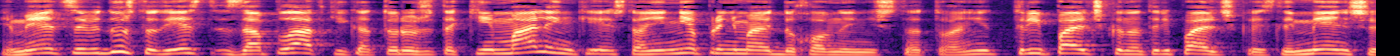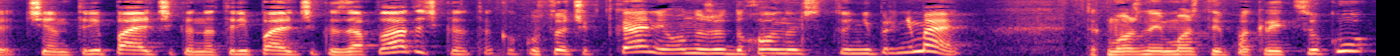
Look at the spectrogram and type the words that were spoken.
Имеется в виду, что есть заплатки, которые уже такие маленькие, что они не принимают духовную нечистоту. Они три пальчика на три пальчика. Если меньше, чем три пальчика на три пальчика заплаточка, такой кусочек ткани, он уже духовную нечистоту не принимает. Так можно и может и покрыть суку.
